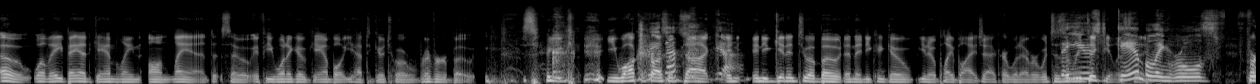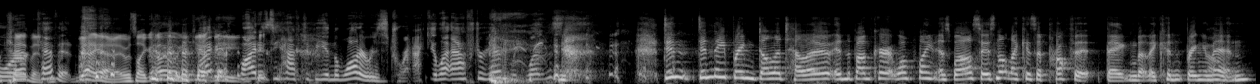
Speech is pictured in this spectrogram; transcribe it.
oh, well they banned gambling on land. So if you want to go gamble, you have to go to a river boat. so you you walk across a dock and, yeah. and you get into a boat and then you can go, you know, play blackjack or whatever, which is They a used ridiculous thing. gambling rules for, for, Kevin. Kevin. Yeah, yeah. It was like, oh, you Why, can't does- be why does he have to be in the water? Is Dracula after him? Like, what is Didn't didn't they bring Donatello in the bunker at one point as well? So it's not like it's a prophet thing that they couldn't bring him in.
